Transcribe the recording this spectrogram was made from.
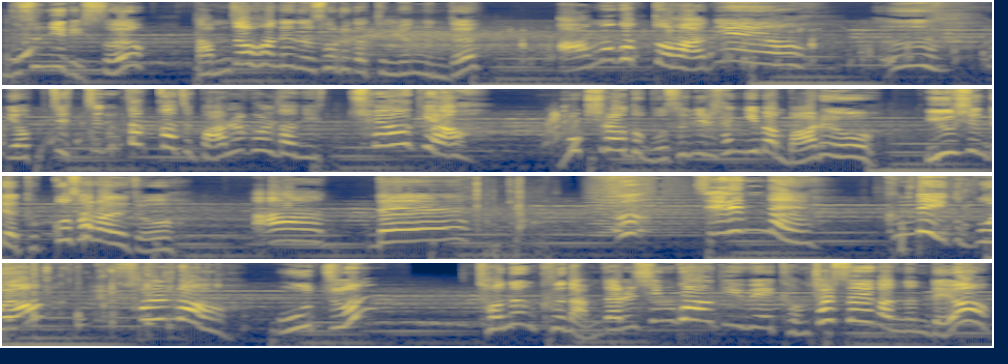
무슨 일 있어요? 남자 화내는 소리가 들렸는데 아무것도 아니에요. 으, 옆집 찐따까지 말을 걸다니 최악이야. 혹시라도 무슨 일 생기면 말해요 이웃인데 돕고 살아야죠 아, 네. 으, 찌릿네. 근데 이거 뭐야? 설마 오준? 저는 그 남자를 신고하기 위해 경찰서에 갔는데요.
